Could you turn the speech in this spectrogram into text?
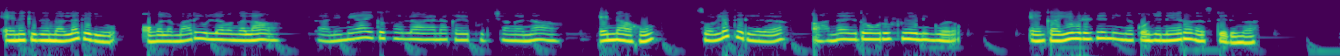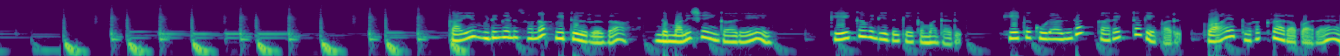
எனக்கு இது நல்லா தெரியும். உங்களை மாதிரி உள்ளவங்கலாம் தனிமையாக இருக்க சொல்ல ஆனா கையை பிடிச்சாங்கன்னா என்ன ஆகும்? சொல்ல தெரியல ஆனால் ஏதோ ஒரு ஃபீலிங் வரும். என் கையை விட்டுட்டு நீங்க கொஞ்சம் நேரம் ரெஸ்ட் எடுங்க. கையை விடுங்கன்னு சொன்னா விட்டுடுறதா? இந்த மனுஷன் காரே கேட்க வேண்டியதை கேட்க மாட்டாரு. கேட்க கரெக்டாக கரெக்டா கேட்பாரு. வாயை துறக்கிறாரா பாரு.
